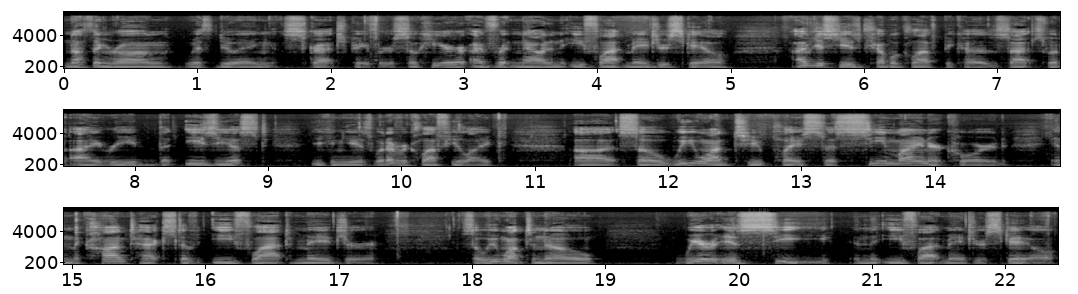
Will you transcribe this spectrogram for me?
nothing wrong with doing scratch paper. So here I've written out an E-flat major scale. I've just used treble clef because that's what I read the easiest. You can use whatever clef you like. Uh, so we want to place the C minor chord in the context of E flat major. So we want to know where is C in the E flat major scale?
